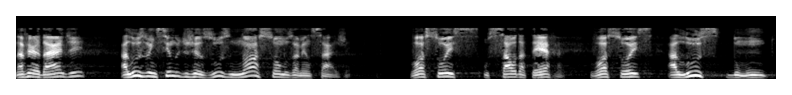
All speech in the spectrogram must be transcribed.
Na verdade, à luz do ensino de Jesus, nós somos a mensagem. Vós sois o sal da terra, Vós sois a luz do mundo.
